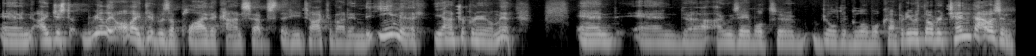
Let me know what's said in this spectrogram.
And I just really all I did was apply the concepts that he talked about in the E Myth, the entrepreneurial myth, and and uh, I was able to build a global company with over ten thousand.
